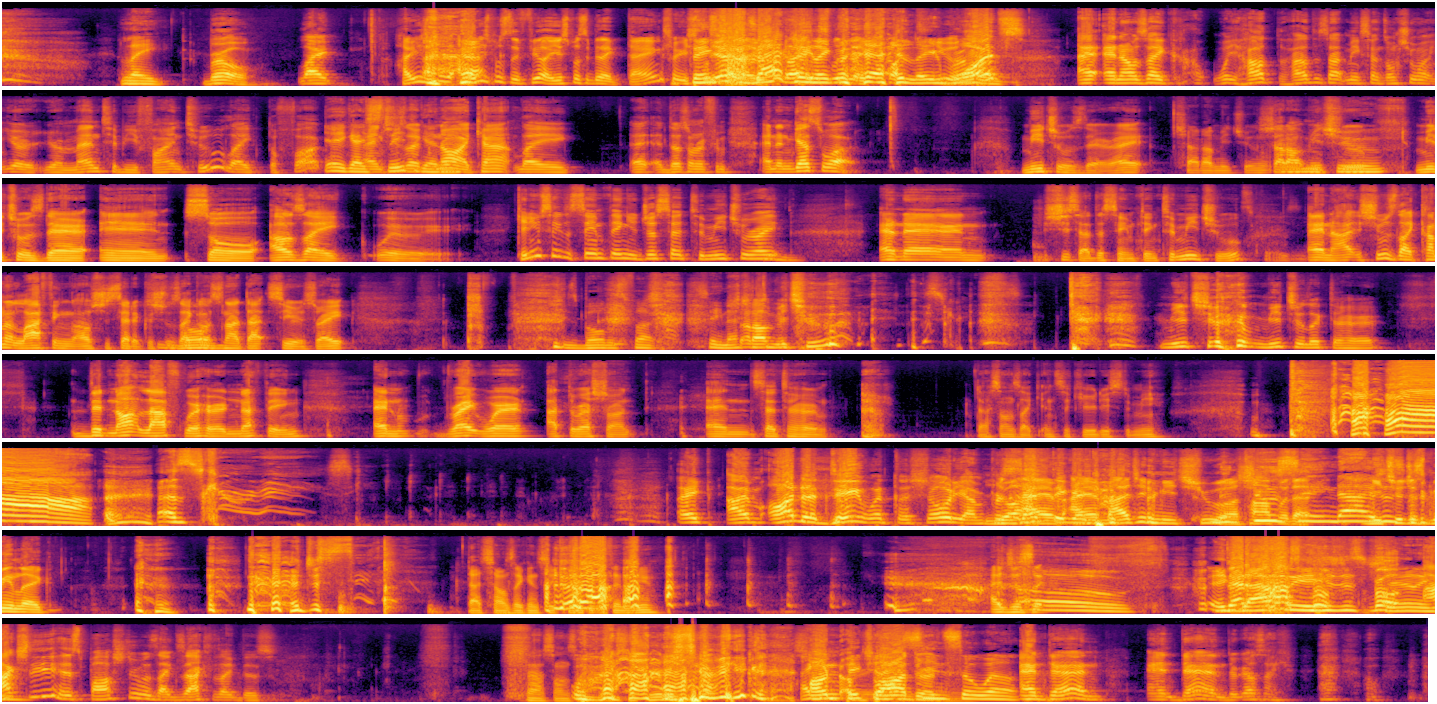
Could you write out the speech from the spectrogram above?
like, Bro, like How are you supposed, how are you supposed to feel? Are you supposed to be like thanks, or are you Thanks, supposed to exactly, Like, like, supposed to be like, like, what? I, and I was like, wait, how how does that make sense? Don't you want your your men to be fine too? Like the fuck? Yeah, you guys And sleep she's like, together. no, I can't. Like, it, it doesn't work for me. And then guess what? Micho was there, right? Shout out Michu. Shout out Michu. Michu. Michu was there, and so I was like, wait, wait, wait. Can you say the same thing you just said to Michu, right? Mm. And then she said the same thing to Michu, and I, she was like kind of laughing while she said it because she was like, "Oh, it's not that serious, right?" She's bold as fuck. Saying that Shout shit out to me. Michu. Michu, Michu looked at her, did not laugh with her, nothing, and right where at the restaurant, and said to her, "That sounds like insecurities to me." That's crazy. Like I'm on a date with the shorty. I'm Yo, I, presenting. I a- imagine Michu on Michu top of that. saying that, it's Michu just- just being like, just that sounds like insecurities to me. I just like, oh, exactly. ass, bro, He's just bro, chilling. Actually, his posture was exactly like this. That sounds like insecurities to me. I can picture that Unbothered. scene so well. And then, and then the girl's like, oh,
